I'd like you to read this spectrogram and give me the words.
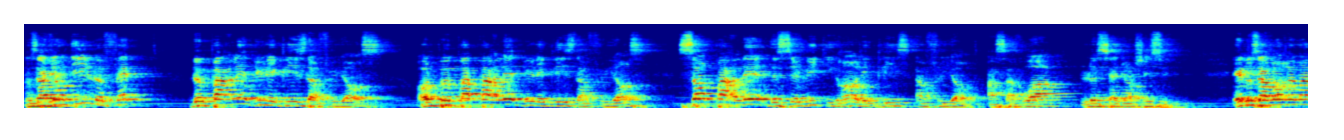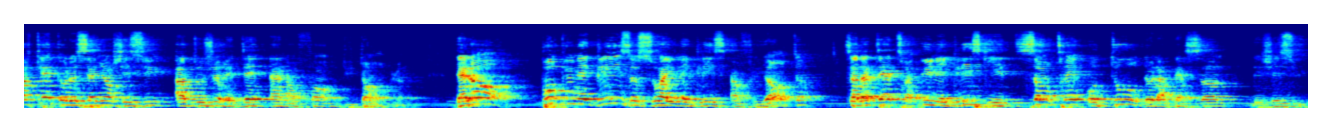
Nous avions dit le fait de parler d'une église d'influence. On ne peut pas parler d'une église d'influence sans parler de celui qui rend l'église influente, à savoir le Seigneur Jésus. Et nous avons remarqué que le Seigneur Jésus a toujours été un enfant du temple. Dès lors, pour qu'une église soit une église influente, ça doit être une église qui est centrée autour de la personne de Jésus.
